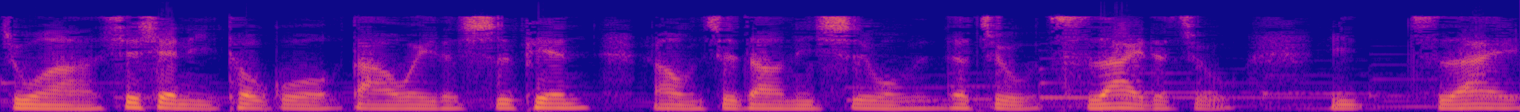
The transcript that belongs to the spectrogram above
主啊，谢谢你透过大卫的诗篇，让我们知道你是我们的主，慈爱的主。你慈爱，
